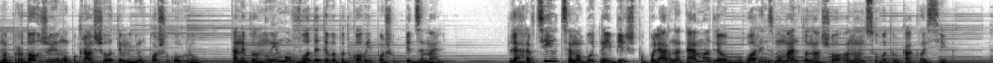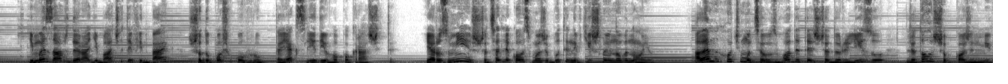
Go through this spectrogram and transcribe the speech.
Ми продовжуємо покращувати меню пошуку груп та не плануємо вводити випадковий пошук підземель. Для гравців це, мабуть, найбільш популярна тема для обговорень з моменту нашого анонсу ВТЛК Classic. І ми завжди раді бачити фідбек щодо пошуку груп та як слід його покращити. Я розумію, що це для когось може бути невтішною новиною, але ми хочемо це узгодити ще до релізу для того, щоб кожен міг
